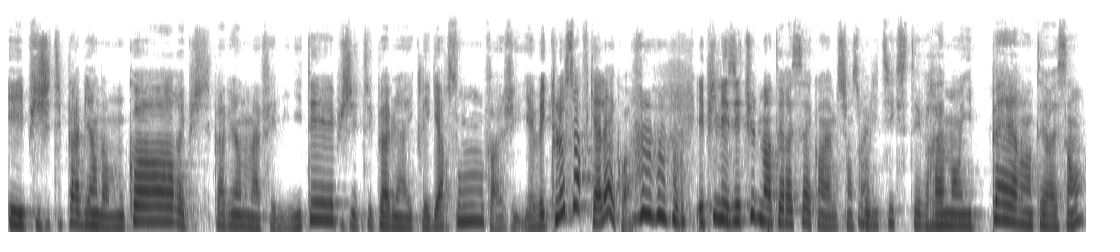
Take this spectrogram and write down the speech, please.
Et puis j'étais pas bien dans mon corps, et puis j'étais pas bien dans ma féminité, et puis j'étais pas bien avec les garçons. Enfin, il y avait que le surf qui allait, quoi. et puis les études m'intéressaient quand même. Sciences politiques, c'était vraiment hyper intéressant.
